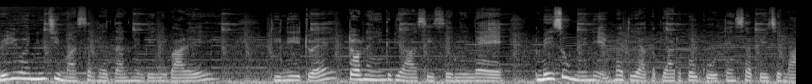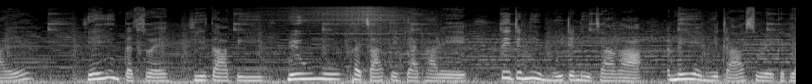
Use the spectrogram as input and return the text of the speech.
ရေဒီယိုအန်ယူဂျီမှာဆက်လက်တင်ပြနေပါတယ်။ဒီနေ့အတွက်တော်လှန်ရေးကြပြအစီအစဉ်နေနဲ့အမေစုမင်းနဲ့အမှတ်တရကြပြတစ်ပုဒ်ကိုတင်ဆက်ပေးခြင်းပါတယ်။ရဲရင်သက်ဆွဲရေးသားပြီးမျိုးဦးမှုဖက်ကြားတင်ပြထားတဲ့တေတနစ်မွေးတနစ်ကြားကအမေရဲ့မြစ်တာဆိုတဲ့ကြပြ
